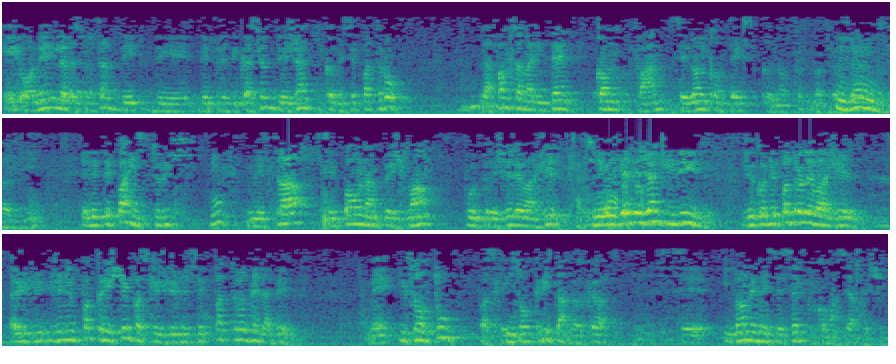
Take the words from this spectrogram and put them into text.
et on est le résultat des de, de prédications de gens qui ne connaissaient pas trop. La femme samaritaine, comme femme, selon le contexte que notre, notre frère nous a dit, elle n'était pas instruite. Mais ça, ce n'est pas un empêchement pour prêcher l'évangile. Il y a des gens qui disent Je ne connais pas trop l'évangile, euh, je, je n'ai pas prêché parce que je ne sais pas trop de la Bible. Mais ils ont tout, parce qu'ils ont Christ dans leur cœur. Ils ont le nécessaire pour commencer à prêcher.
